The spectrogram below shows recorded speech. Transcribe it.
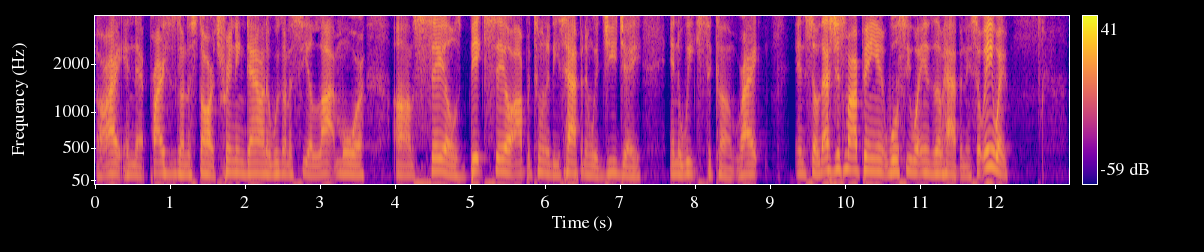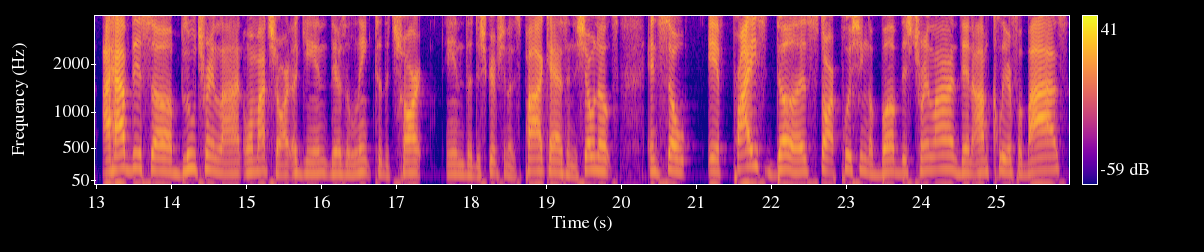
All right. And that price is going to start trending down and we're going to see a lot more um, sales, big sale opportunities happening with GJ in the weeks to come. Right. And so that's just my opinion. We'll see what ends up happening. So, anyway, I have this uh, blue trend line on my chart. Again, there's a link to the chart in the description of this podcast and the show notes. And so if price does start pushing above this trend line, then I'm clear for buys.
